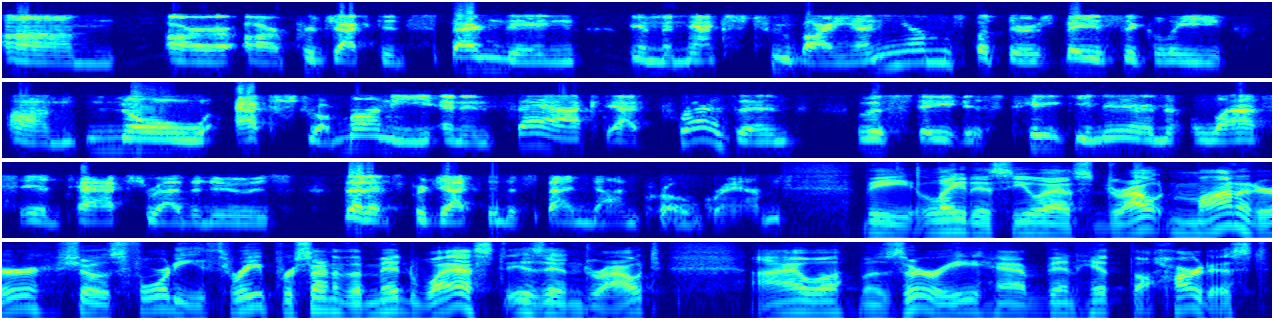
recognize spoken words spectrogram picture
um, our, our projected spending in the next two bienniums, but there's basically um, no extra money. And in fact, at present, the state is taking in less in tax revenues than it's projected to spend on programs. The latest U.S. drought monitor shows 43% of the Midwest is in drought. Iowa, Missouri have been hit the hardest.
